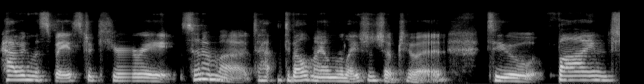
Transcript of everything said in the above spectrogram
having the space to curate cinema, to ha- develop my own relationship to it, to find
